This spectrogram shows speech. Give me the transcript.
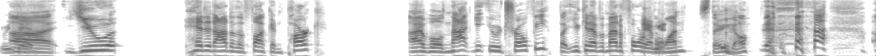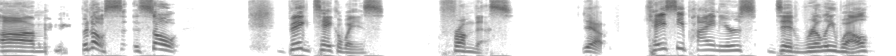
we did. Uh, you hit it out of the fucking park. I will not get you a trophy, but you can have a metaphorical one. So there you go. um, but no, s- so big takeaways from this. yeah. KC Pioneers did really well,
